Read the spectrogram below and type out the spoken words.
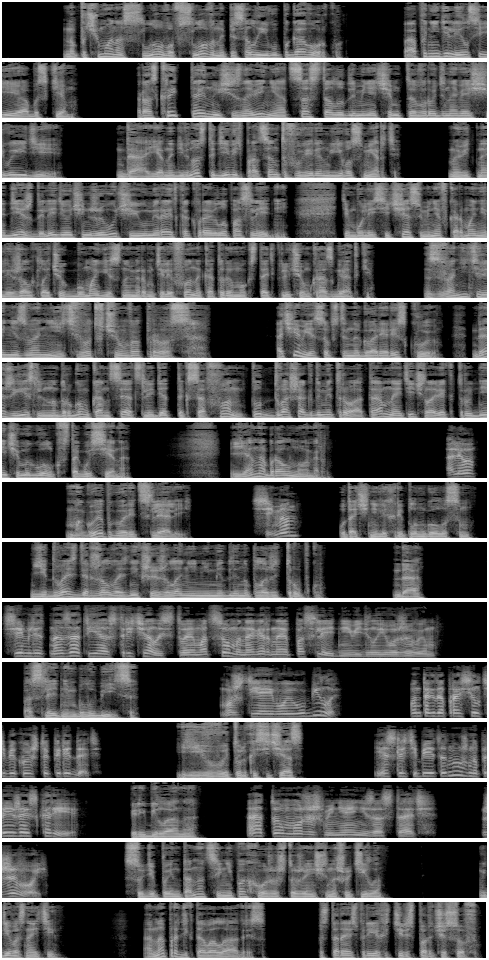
Но почему она слово в слово написала его поговорку? Папа не делился ею абы с кем. Раскрыть тайну исчезновения отца стало для меня чем-то вроде навязчивой идеи. Да, я на 99% уверен в его смерти. Но ведь Надежда — леди очень живучая и умирает, как правило, последней. Тем более сейчас у меня в кармане лежал клочок бумаги с номером телефона, который мог стать ключом к разгадке. Звонить или не звонить — вот в чем вопрос. А чем я, собственно говоря, рискую? Даже если на другом конце отследят таксофон, тут два шага до метро, а там найти человека труднее, чем иголку в стогу сена. Я набрал номер. Алло. «Могу я поговорить с Лялей?» Семен? уточнили хриплым голосом. Едва сдержал возникшее желание немедленно положить трубку. «Да». «Семь лет назад я встречалась с твоим отцом и, наверное, последний видела его живым». Последним был убийца. «Может, я его и убила? Он тогда просил тебе кое-что передать». «И вы только сейчас...» «Если тебе это нужно, приезжай скорее», — перебила она. «А то можешь меня и не застать. Живой». Судя по интонации, не похоже, что женщина шутила. «Где вас найти?» Она продиктовала адрес. Постараюсь приехать через пару часов.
